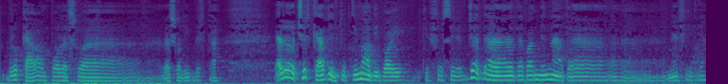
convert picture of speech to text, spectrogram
bloccava un po' la sua, la sua libertà. E allora ho cercato in tutti i modi poi che fosse già da, da quando è nata mia figlia.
